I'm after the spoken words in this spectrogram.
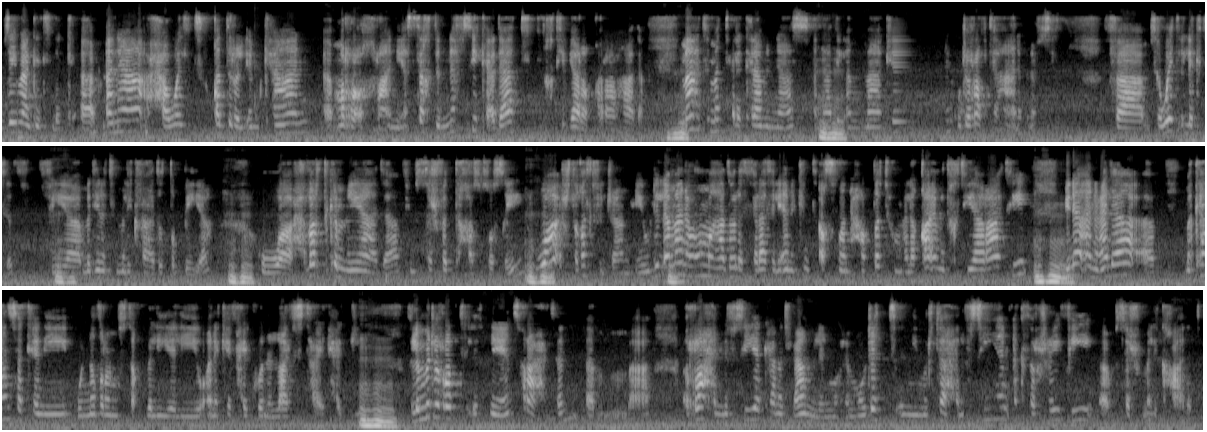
زي ما قلت لك أنا حاولت قدر الإمكان مرة أخرى إني أستخدم نفسي كأداة لاختيار القرار هذا. ما اعتمدت على كلام الناس عن هذه الأماكن وجربتها أنا بنفسي. فسويت الكتف في مدينة الملك فهد الطبية. وحضرت كم عياده في مستشفى التخصصي واشتغلت في الجامعي. وللأمانة هم هذول الثلاثة اللي أنا كنت أصلا حاطتهم على قائمة اختياراتي بناء على مكان سكني والنظرة المستقبلية لي وأنا كيف حيكون ال lifestyle حقي. فلما جربت الاثنين صراحة الراحة النفسية كانت العامل المهم وجدت إني مرتاحة نفسيا أكثر شيء في مستشفى الملك خالد.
